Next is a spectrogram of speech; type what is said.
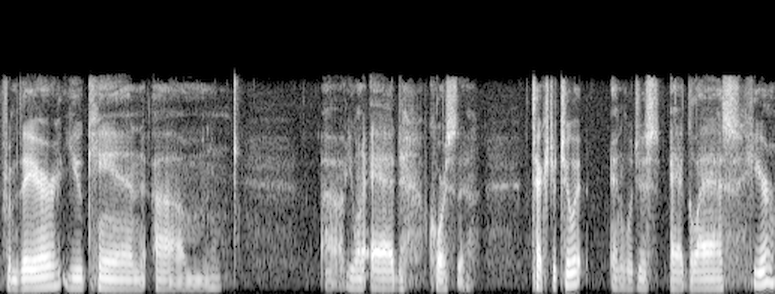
From there, you can um, uh, you want to add, of course, the texture to it, and we'll just add glass here.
